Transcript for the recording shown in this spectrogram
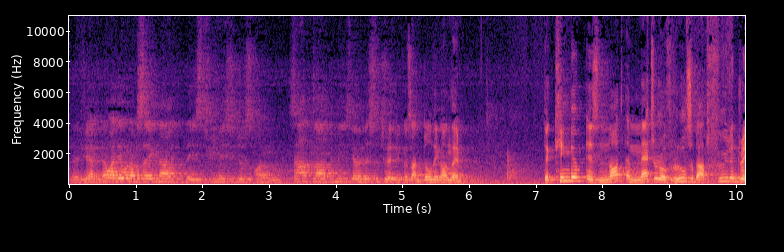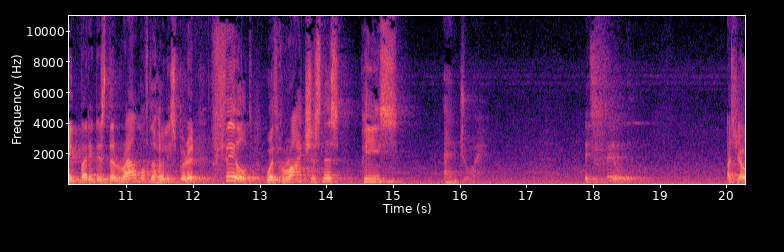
And if you have no idea what I'm saying now, there's three messages on SoundCloud. Please go and listen to it because I'm building on them. The kingdom is not a matter of rules about food and drink, but it is the realm of the Holy Spirit, filled with righteousness, peace, and joy. It's filled As jou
